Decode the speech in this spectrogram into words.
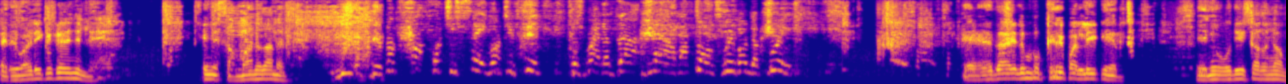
പരിപാടിയൊക്കെ കഴിഞ്ഞില്ലേ? ഇനി സമ്മാനതാണ് ഏതായാലും ഒക്കെ പള്ളി കയറി. ഇനി ഓടിയിട്ടിറങ്ങാം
